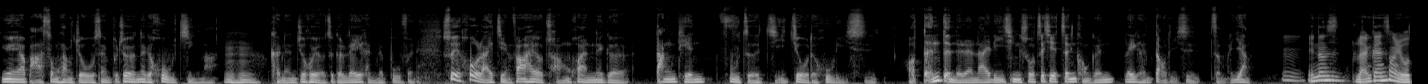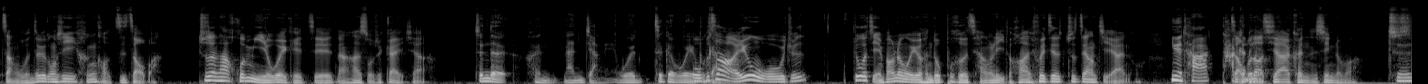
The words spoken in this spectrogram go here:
因为要把他送上救护车，不就是那个护颈嘛？嗯哼，可能就会有这个勒痕的部分。所以后来检方还有传唤那个当天负责急救的护理师哦等等的人来厘清说这些针孔跟勒痕到底是怎么样。嗯，哎，但是栏杆上有掌纹这个东西很好制造吧？就算他昏迷了，我也可以直接拿他手去盖一下。真的很难讲哎，我这个我也不，我不知道，因为我我觉得，如果检方认为有很多不合常理的话，会就就这样结案哦、喔。因为他，他找不到其他可能性了吗？就是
